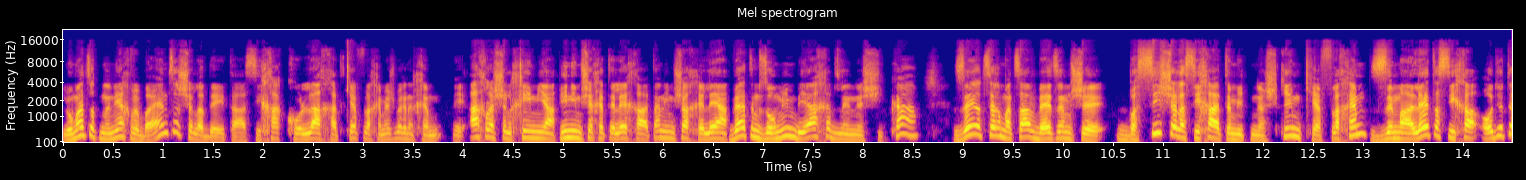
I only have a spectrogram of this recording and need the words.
לעומת זאת, נניח ובאמצע של הדייט, השיחה קולחת, כיף לכם, יש ביניכם אה, אחלה של כימיה, היא נמשכת אליך, אתה נמשך אליה, ואתם זורמים ביחד לנשיקה, זה יוצר מצב בעצם שבשיא של השיחה אתם מתנשקים, כיף לכם, זה מעלה את השיחה עוד יותר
